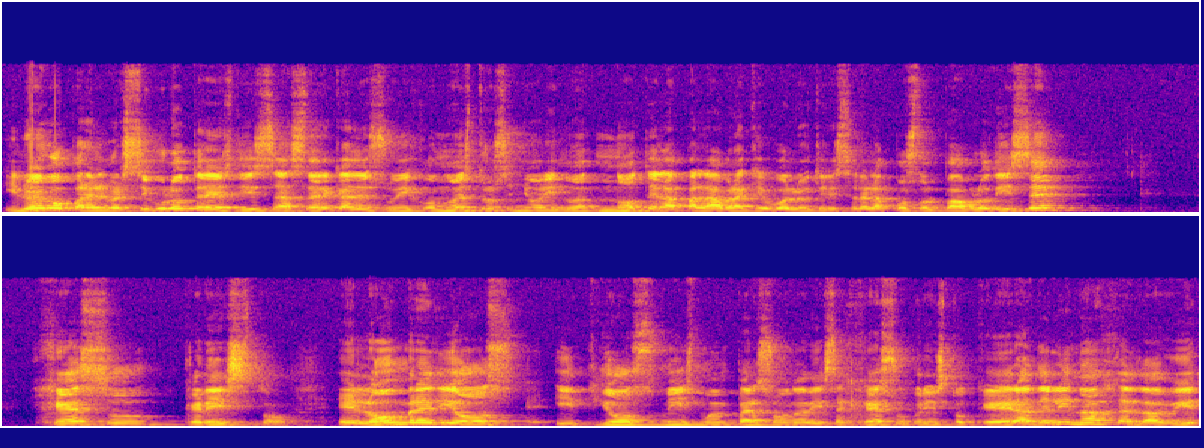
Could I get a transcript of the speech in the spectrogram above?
Y luego para el versículo 3 dice acerca de su Hijo nuestro Señor, y note la palabra que vuelve a utilizar el apóstol Pablo, dice Jesucristo, el hombre Dios y Dios mismo en persona, dice Jesucristo, que era del linaje de David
